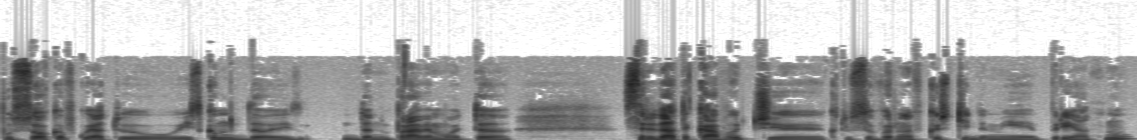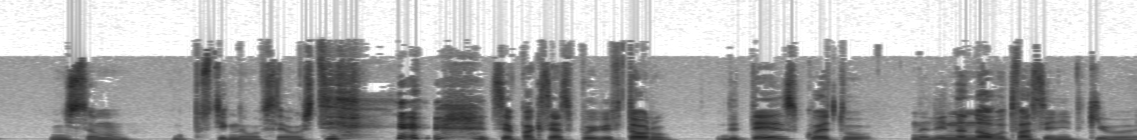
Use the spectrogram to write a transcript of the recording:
посока, в която искам да, да направя моята среда такава, че като се върна вкъщи да ми е приятно. Не съм го постигнала все още. все пак сега се появи второ дете, с което нали, наново това са едни такива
